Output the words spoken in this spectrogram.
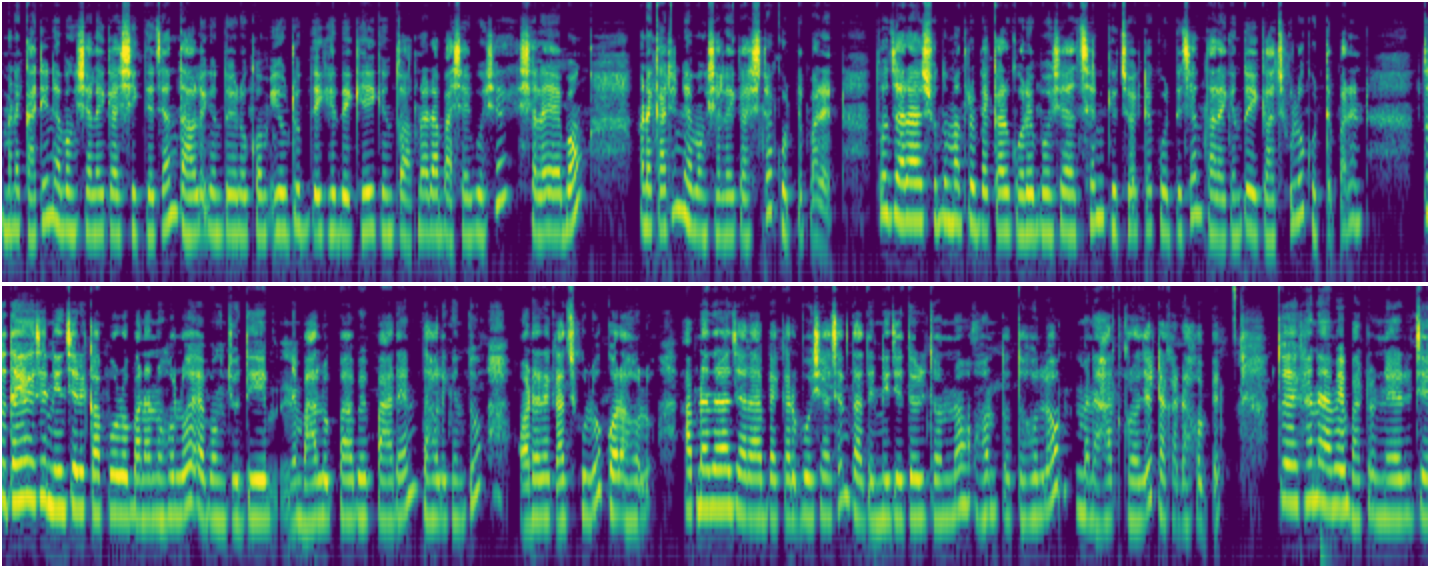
মানে কাটিন এবং সেলাই কাজ শিখতে চান, তাহলে কিন্তু এরকম ইউটিউব দেখে দেখেই কিন্তু আপনারা বাসায় বসে সেলাই এবং মানে কাটিন এবং সেলাই কাজটা করতে পারেন। তো যারা শুধুমাত্র বেকার ঘরে বসে আছেন, কিছু একটা করতে চান, তারা কিন্তু এই কাজগুলো করতে পারেন। তো দেখা গেছে নিজের কাপড়ও বানানো হলো এবং যদি ভালোভাবে পারেন তাহলে কিন্তু অর্ডারের কাজগুলো করা হলো। আপনারা যারা বেকার বসে আছেন তাদের নিজেদের জন্য অন্তত হলো মানে হাত খরচের টাকাটা হবে। তো এখানে আমি বাটনের যে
